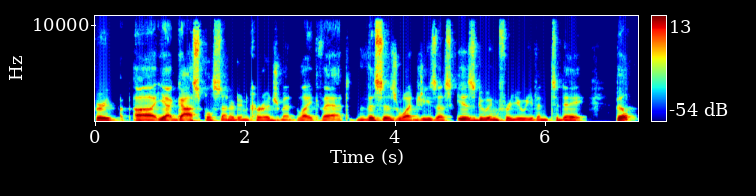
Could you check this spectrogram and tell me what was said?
very uh, yeah, gospel centered encouragement like that. This is what Jesus is doing for you even today. Bill.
